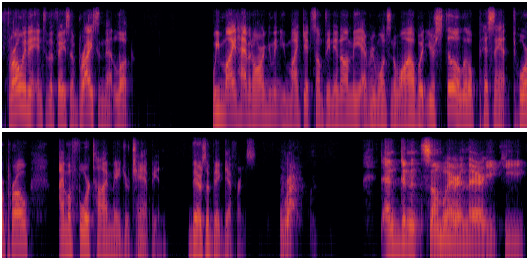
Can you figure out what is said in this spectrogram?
Throwing it into the face of Bryson that, look, we might have an argument. You might get something in on me every once in a while, but you're still a little pissant tour pro. I'm a four time major champion. There's a big difference. Right. And didn't somewhere in there he he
